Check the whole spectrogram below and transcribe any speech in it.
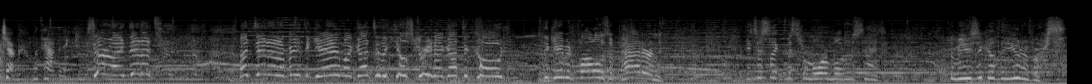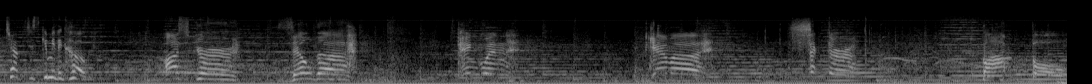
Chuck, what's happening? Sarah, I did it! I did it! I beat the game! I got to the kill screen! I got the code! The game, it follows a pattern. It's just like Mr. Morimoto said. The music of the universe. Chuck, just give me the code. Oscar, Zelda, Penguin, Gamma, Sector, Babo.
